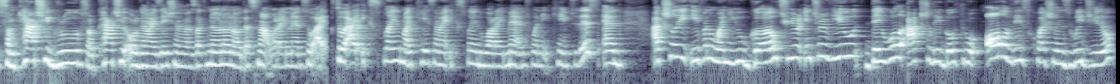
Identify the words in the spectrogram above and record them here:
some catchy groups or catchy organizations and I was like no no no that's not what I meant. So I so I explained my case and I explained what I meant when it came to this. And actually even when you go to your interview they will actually go through all of these questions with you.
